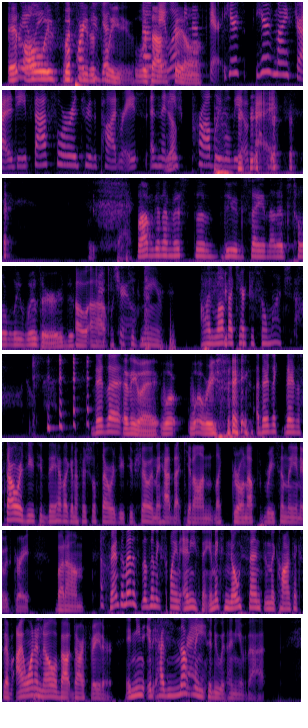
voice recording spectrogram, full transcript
It Really? always puts me to do you get sleep to? without okay, well, fail. I mean that's fair. Here's here's my strategy: fast forward through the pod race, and then Yep. you probably will be okay. it's just bad. well, I'm gonna miss the dude saying that it's totally wizard. Oh, uh, That's what's true. that kid's name? Oh, I love that character so much. Oh, no. There's a Anyway, what what were you saying? Uh, there's a there's a Star Wars YouTube. They have like an official Star Wars YouTube show, and they had that kid on like grown up recently, and it was great. But um, Phantom Menace doesn't explain anything. It makes no sense in the context of I want to know about Darth Vader. It mean it has nothing Right. to do with any of that.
